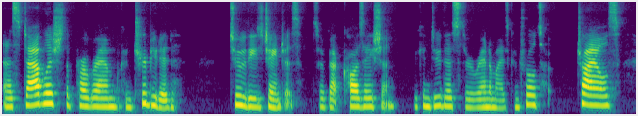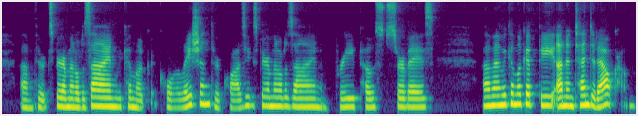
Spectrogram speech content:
and establish the program contributed to these changes. So we've got causation. We can do this through randomized controlled trials, um, through experimental design. We can look at correlation through quasi experimental design pre post surveys. Um, and we can look at the unintended outcome.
